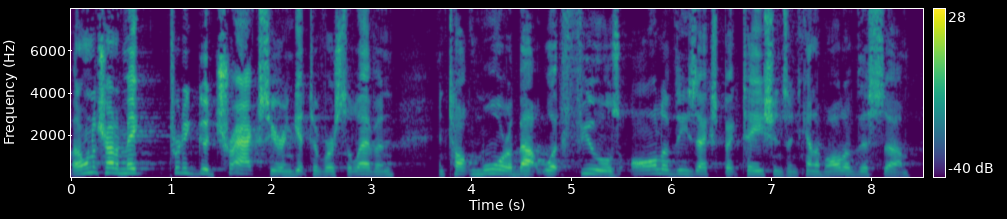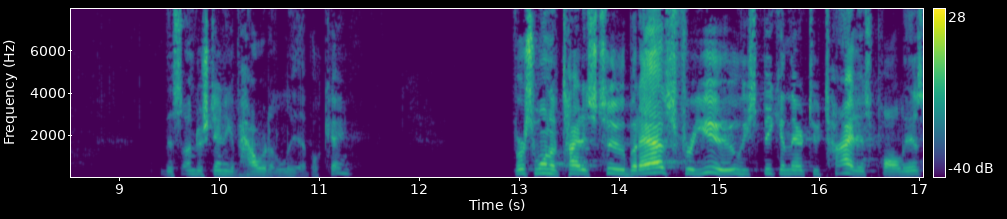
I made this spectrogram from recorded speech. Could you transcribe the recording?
but I want to try to make pretty good tracks here and get to verse 11 and talk more about what fuels all of these expectations and kind of all of this, um, this understanding of how we're to live, okay? Verse 1 of Titus 2 But as for you, he's speaking there to Titus, Paul is.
